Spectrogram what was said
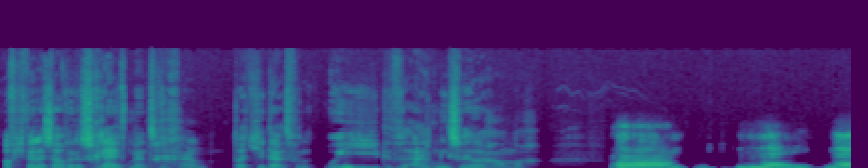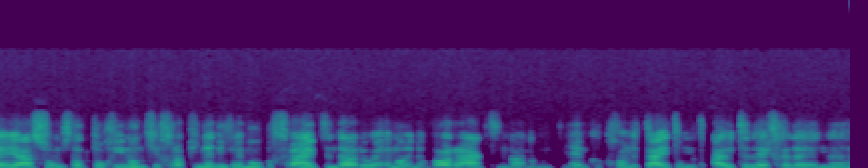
Of je wel eens over de schreef bent gegaan? Dat je dacht van, oei, dit was eigenlijk niet zo heel erg handig. Uh, nee, nee, ja, soms dat toch iemand je grapje net niet helemaal begrijpt en daardoor helemaal in de war raakt. Nou, dan neem ik ook gewoon de tijd om het uit te leggen en uh,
